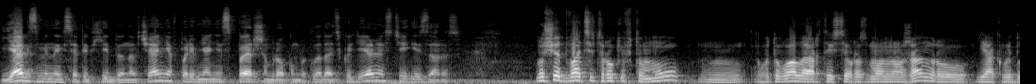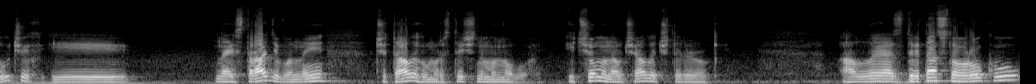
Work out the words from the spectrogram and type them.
Як змінився підхід до навчання в порівнянні з першим роком викладацької діяльності і зараз? Ну, ще 20 років тому готували артистів розмовного жанру як ведучих, і на естраді вони читали гумористичні монологи. І чому навчали 4 роки. Але з 19-го року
